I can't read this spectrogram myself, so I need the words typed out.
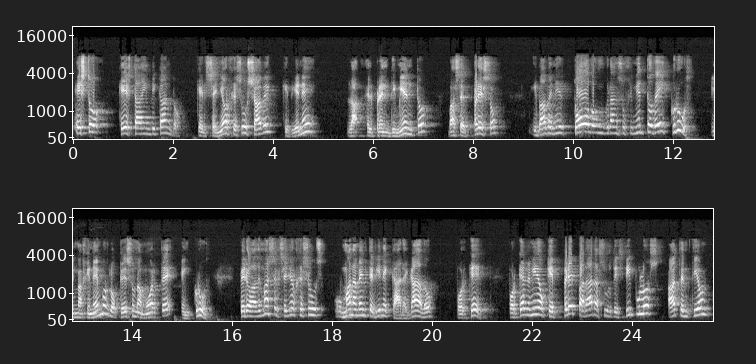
¿Esto qué está indicando? Que el Señor Jesús sabe que viene el prendimiento, va a ser preso y va a venir todo un gran sufrimiento de cruz. Imaginemos lo que es una muerte en cruz. Pero además el Señor Jesús humanamente viene cargado. ¿Por qué? Porque ha tenido que preparar a sus discípulos atención,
